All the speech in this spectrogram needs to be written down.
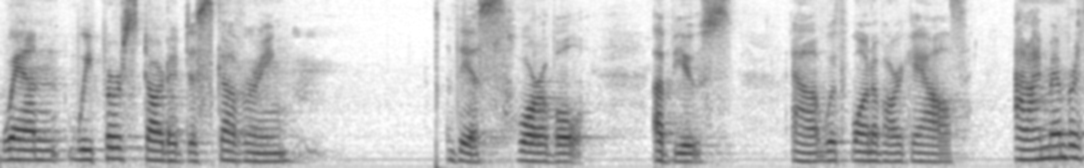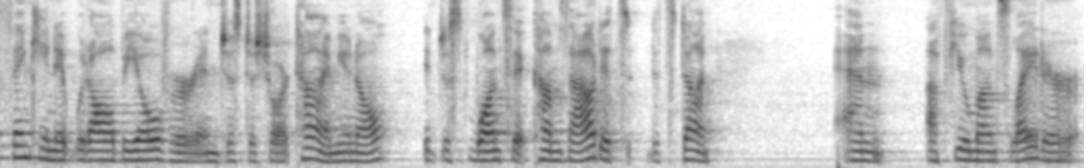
when we first started discovering this horrible abuse uh, with one of our gals. And I remember thinking it would all be over in just a short time, you know. It just once it comes out, it's it's done. And a few months later,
